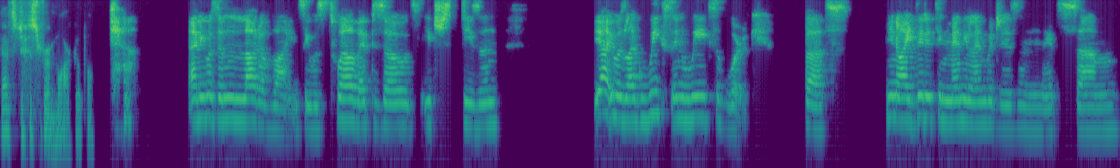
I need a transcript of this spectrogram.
That's just remarkable. Yeah. And it was a lot of lines. It was 12 episodes each season. Yeah, it was like weeks and weeks of work. But you know i did it in many languages and it's um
